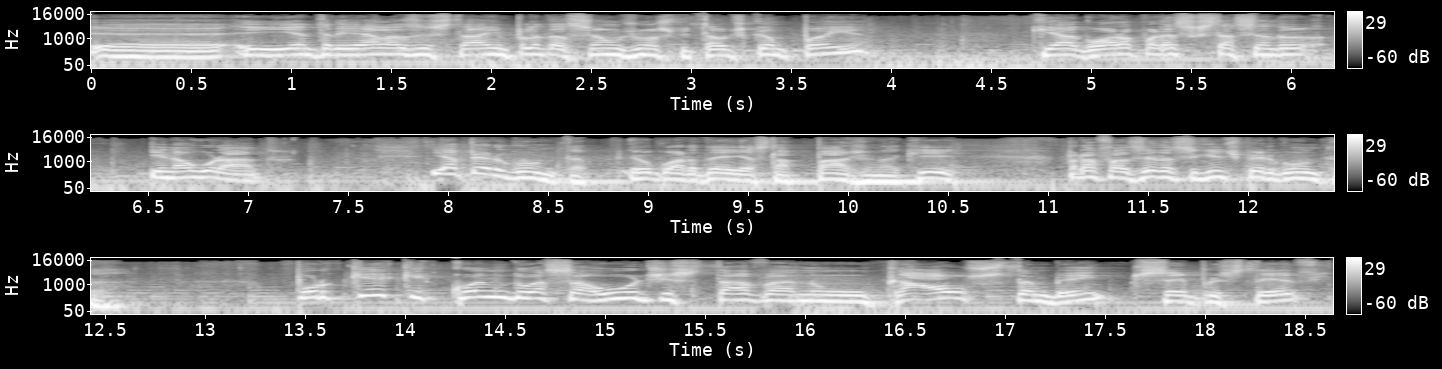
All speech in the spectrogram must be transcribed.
é, e entre elas está a implantação de um hospital de campanha que agora parece que está sendo inaugurado. E a pergunta, eu guardei esta página aqui para fazer a seguinte pergunta: Por que que quando a saúde estava num caos também, sempre esteve,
